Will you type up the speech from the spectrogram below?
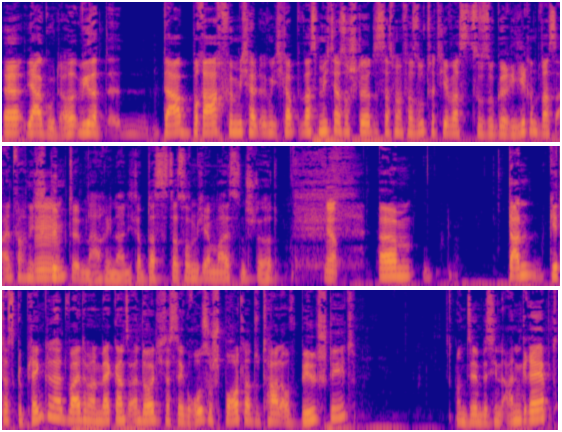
äh, ja gut, aber wie gesagt, äh, da brach für mich halt irgendwie, ich glaube, was mich da so stört, ist, dass man versucht hat, hier was zu suggerieren, was einfach nicht Mhm. stimmte im Nachhinein. Ich glaube, das ist das, was mich am meisten stört. Ja. Ähm, dann geht das Geplänkel halt weiter. Man merkt ganz eindeutig, dass der große Sportler total auf Bill steht und sie ein bisschen angräbt.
